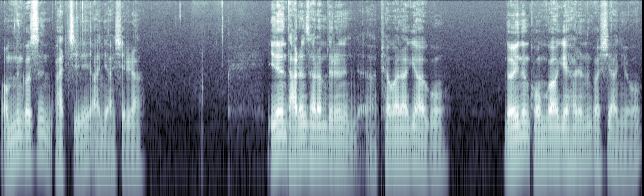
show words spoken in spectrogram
없는 것은 받지 아니하시리라. 이는 다른 사람들은 아, 평안하게 하고 너희는 공고하게 하려는 것이 아니요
